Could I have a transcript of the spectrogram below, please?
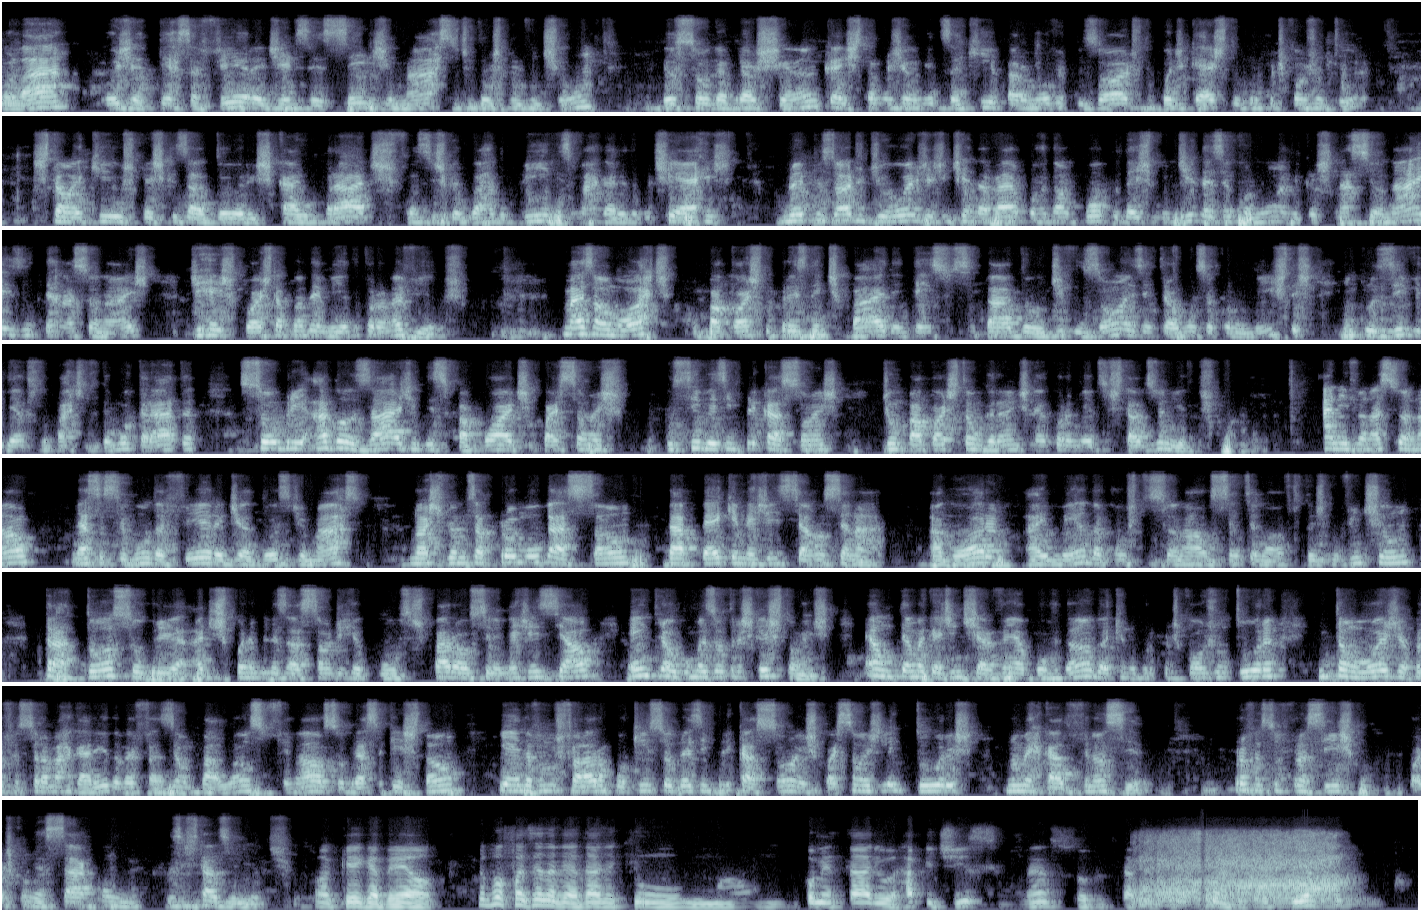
Olá, hoje é terça-feira, dia 16 de março de 2021. Eu sou Gabriel Chianca e estamos reunidos aqui para um novo episódio do podcast do Grupo de Conjuntura. Estão aqui os pesquisadores Caio Prates, Francisco Eduardo Pires e Margarida Gutierrez. No episódio de hoje, a gente ainda vai abordar um pouco das medidas econômicas nacionais e internacionais de resposta à pandemia do coronavírus. Mais ao norte, o pacote do presidente Biden tem suscitado divisões entre alguns economistas, inclusive dentro do Partido Democrata, sobre a dosagem desse pacote, quais são as possíveis implicações de um pacote tão grande na economia dos Estados Unidos. A nível nacional, nessa segunda-feira, dia 12 de março, nós tivemos a promulgação da PEC emergencial no Senado. Agora, a emenda constitucional 109 de 2021 tratou sobre a disponibilização de recursos para o auxílio emergencial, entre algumas outras questões. É um tema que a gente já vem abordando aqui no grupo de conjuntura, então hoje a professora Margarida vai fazer um balanço final sobre essa questão e ainda vamos falar um pouquinho sobre as implicações, quais são as leituras no mercado financeiro. Professor Francisco, pode começar com os Estados Unidos. Ok, Gabriel. Eu vou fazer, na verdade, aqui um, um comentário rapidíssimo né, sobre o que está acontecendo,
